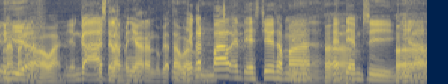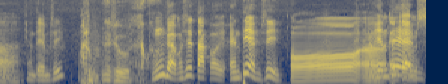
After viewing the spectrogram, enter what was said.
Kenapa Iya. kenapa Wan? Ya enggak ada. Istilah penyiaran tuh gak tahu. Ya aku. kan PAL, NTSC sama Iya. NTMC. Iya. NTMC? Aduh. Aduh. Enggak, mesti takoi. NTMC. Oh, eh, NTMC.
